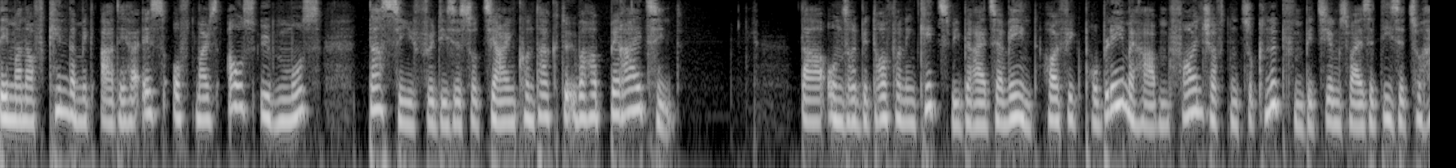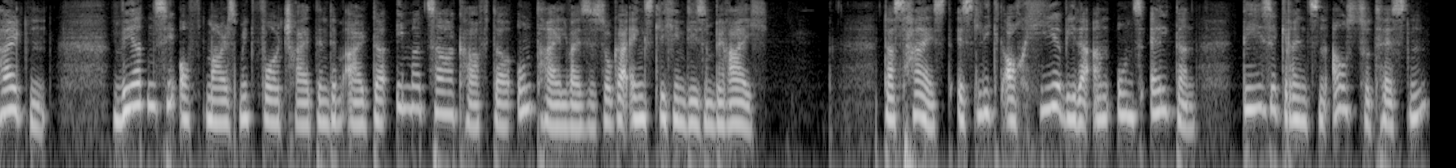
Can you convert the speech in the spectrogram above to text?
den man auf Kinder mit ADHS oftmals ausüben muss, dass sie für diese sozialen Kontakte überhaupt bereit sind. Da unsere betroffenen Kids, wie bereits erwähnt, häufig Probleme haben, Freundschaften zu knüpfen bzw. diese zu halten, werden sie oftmals mit fortschreitendem Alter immer zaghafter und teilweise sogar ängstlich in diesem Bereich. Das heißt, es liegt auch hier wieder an uns Eltern, diese Grenzen auszutesten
